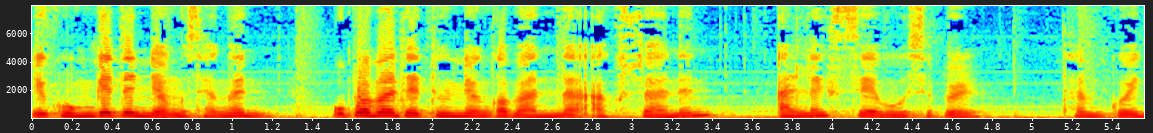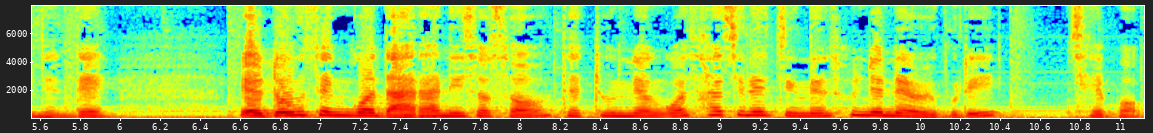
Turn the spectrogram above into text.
이 공개된 영상은 오바마 대통령과 만나 악수하는 알렉스의 모습을 담고 있는데 여동생과 나란히 서서 대통령과 사진을 찍는 소년의 얼굴이 제법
